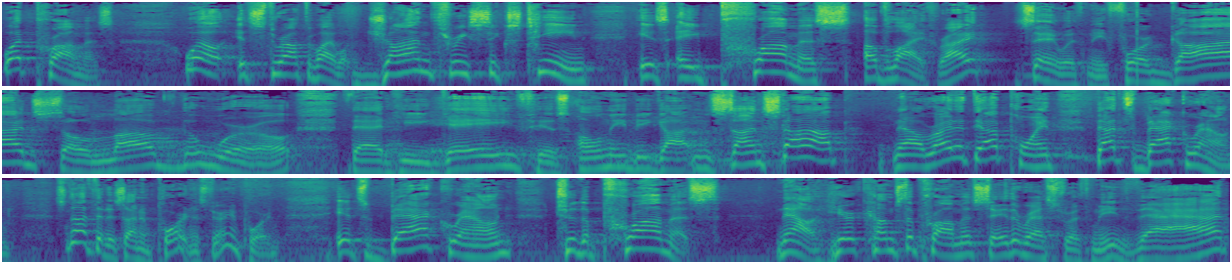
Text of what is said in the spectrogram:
What promise? Well, it's throughout the Bible. John 3:16 is a promise of life, right? Say it with me. For God so loved the world that he gave his only begotten son. Stop. Now, right at that point, that's background. It's not that it's unimportant, it's very important. It's background to the promise. Now, here comes the promise, say the rest with me, that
